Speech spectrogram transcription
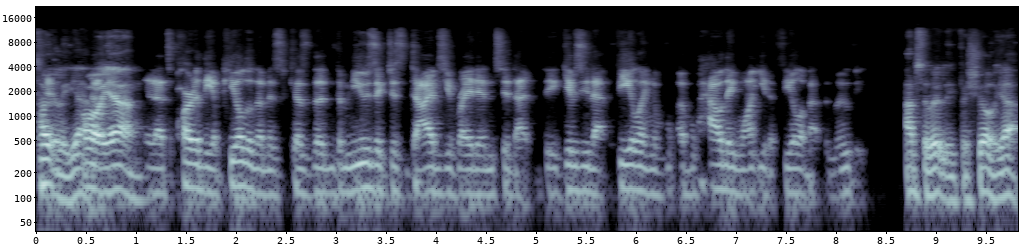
Totally, yeah. Oh yeah. And that's part of the appeal to them is because the, the music just dives you right into that. It gives you that feeling of, of how they want you to feel about the movie. Absolutely, for sure, yeah.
